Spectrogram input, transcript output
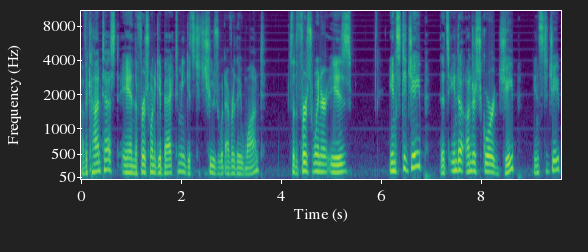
of the contest, and the first one to get back to me gets to choose whatever they want. So the first winner is Instajape. That's Inda underscore Jape. Instajape.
